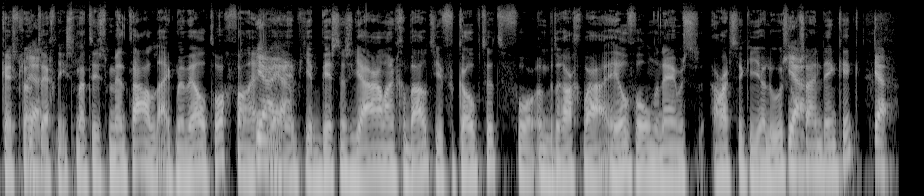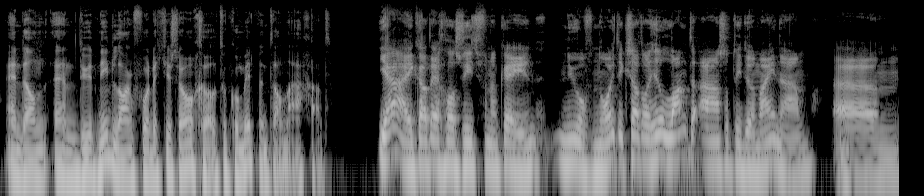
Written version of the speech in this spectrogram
cashflow Ja. technisch. Maar het is mentaal lijkt me wel, toch? Van, Ja, hebt je business jarenlang gebouwd. Je verkoopt het voor een bedrag waar heel veel ondernemers hartstikke jaloers Ja. op zijn, denk ik. Ja. En dan en het duurt niet lang voordat je zo'n grote commitment dan nagaat. Ja, ik had echt wel zoiets van, oké, nu of nooit. Ik zat al heel lang te aas op die domeinnaam. Ehm,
